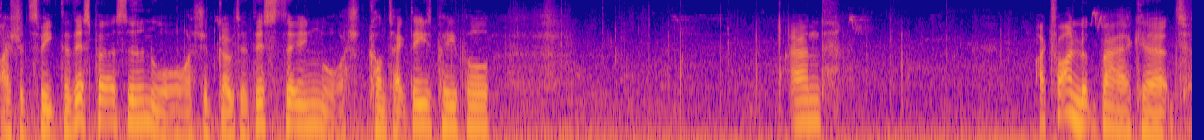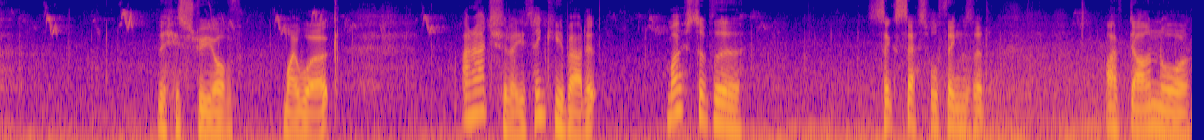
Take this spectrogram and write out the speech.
I should speak to this person, or I should go to this thing, or I should contact these people. And I try and look back at the history of my work, and actually, thinking about it, most of the successful things that I've done or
